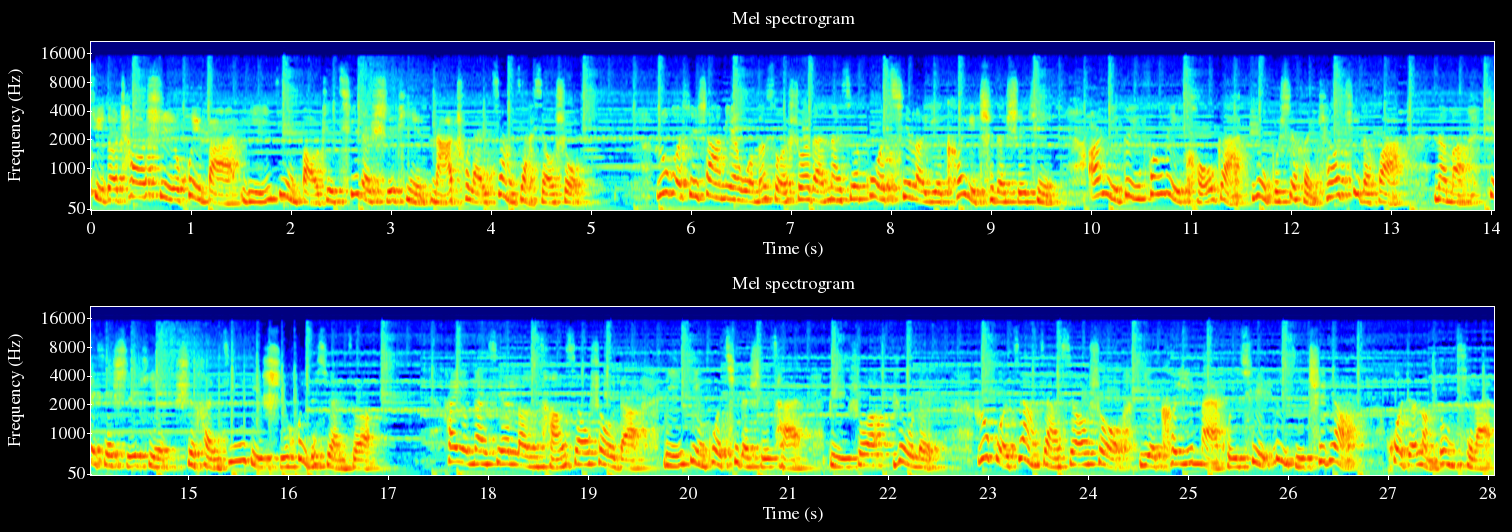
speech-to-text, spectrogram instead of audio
许多超市会把临近保质期的食品拿出来降价销售。如果是上面我们所说的那些过期了也可以吃的食品，而你对风味口感又不是很挑剔的话，那么这些食品是很经济实惠的选择。还有那些冷藏销售的临近过期的食材，比如说肉类，如果降价销售，也可以买回去立即吃掉，或者冷冻起来。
